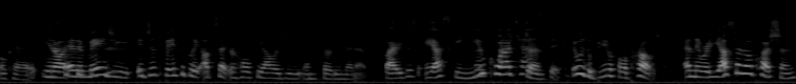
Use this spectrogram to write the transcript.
Okay, you know, and it made you, it just basically upset your whole theology in 30 minutes by just asking you That's questions. fantastic. It was a beautiful approach. And they were yes or no questions.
